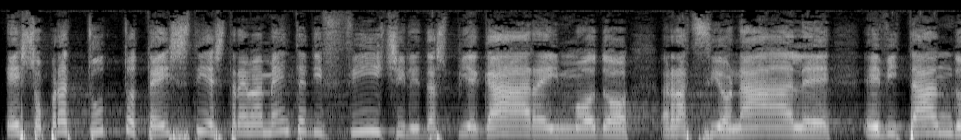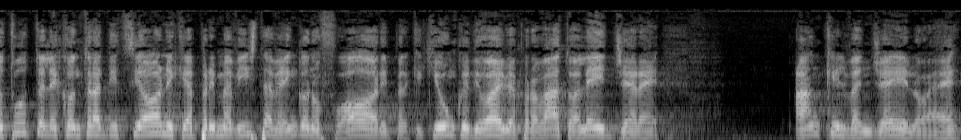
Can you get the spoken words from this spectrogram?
e soprattutto testi estremamente difficili da spiegare in modo razionale, evitando tutte le contraddizioni che a prima vista vengono fuori, perché chiunque di voi abbia provato a leggere anche il Vangelo, eh,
